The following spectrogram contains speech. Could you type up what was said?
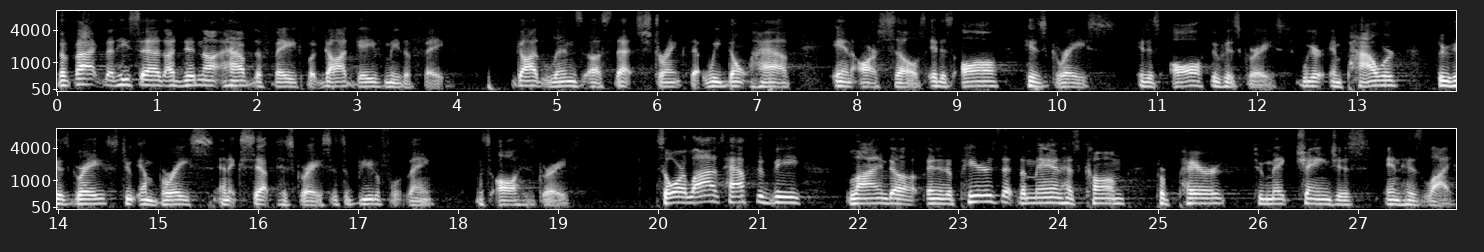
The fact that he says, I did not have the faith, but God gave me the faith. God lends us that strength that we don't have in ourselves. It is all his grace. It is all through his grace. We are empowered through his grace to embrace and accept his grace. It's a beautiful thing. It's all his grace. So our lives have to be lined up. And it appears that the man has come prepared to make changes in his life.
